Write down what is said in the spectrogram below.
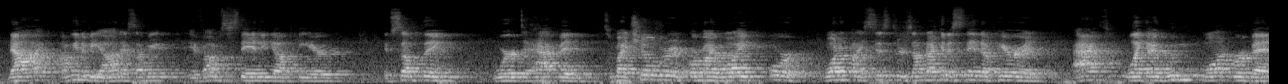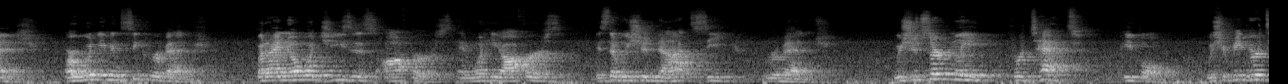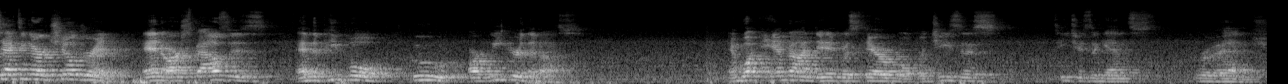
Now, I, am going to be honest. I mean, if I'm standing up here, if something were to happen to my children or my wife or one of my sisters, I'm not going to stand up here and act like I wouldn't want revenge or wouldn't even seek revenge. But I know what Jesus offers, and what he offers is that we should not seek revenge. We should certainly protect people. We should be protecting our children and our spouses and the people who are weaker than us. And what Amnon did was terrible, but Jesus teaches against revenge.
